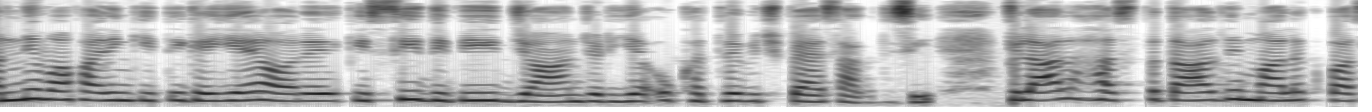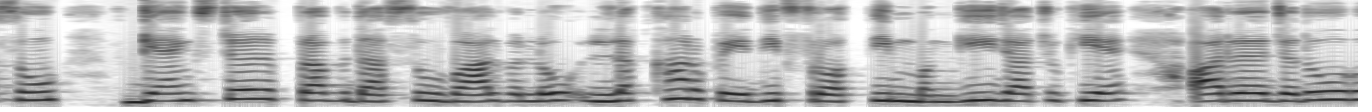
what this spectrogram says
ਅੰਨ੍ਹੇਵਾਹ ਫਾਇਰਿੰਗ ਕੀਤੀ ਗਈ ਹੈ ਔਰ ਕਿਸੇ ਦੀ ਵੀ ਜਾਨ ਜਿਹੜੀ ਹੈ ਉਹ ਖਤਰੇ ਵਿੱਚ ਪੈ ਸਕਦੀ ਸੀ। ਫਿਲਹਾਲ ਹਸਪਤਾਲ ਦੇ ਮਾਲਕ ਪਾਸੋਂ ਗੈਂਗਸਟਰ ਪ੍ਰਭ ਦਾਸੂਵਾਲ ਵੱਲੋਂ ਲੱਖਾਂ ਰੁਪਏ ਦੀ ਫਰੌਤੀ ਮੰਗੀ ਜਾ ਚੁੱਕੀ ਹੈ ਔਰ ਜਦੋਂ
